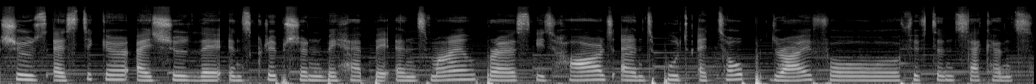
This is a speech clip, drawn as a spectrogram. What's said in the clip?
Choose a sticker I choose the inscription be happy and smile press it hard and put a top dry for 15 seconds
